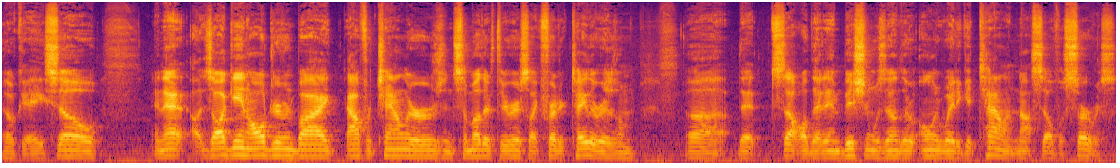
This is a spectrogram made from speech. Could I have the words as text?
Okay, so, and that is again all driven by Alfred Chandler's and some other theorists like Frederick Taylorism uh, that saw that ambition was the only way to get talent, not selfless service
